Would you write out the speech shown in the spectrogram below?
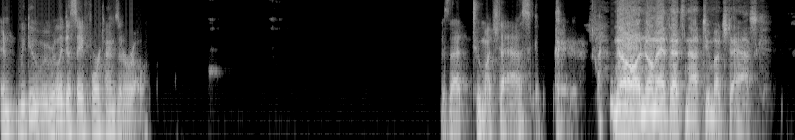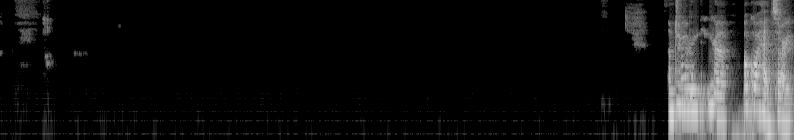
and we do, we really just say four times in a row. Is that too much to ask? No, no, Matt, that's not too much to ask. I'm trying to think yeah. of, oh, go ahead, sorry.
